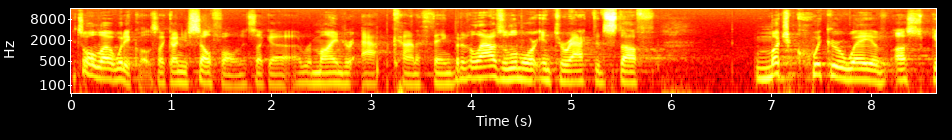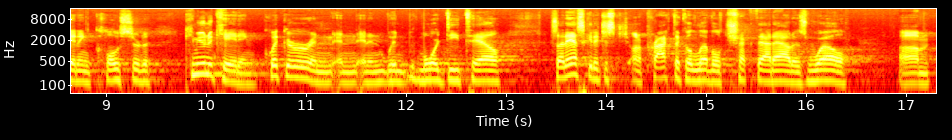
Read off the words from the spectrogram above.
it's all, uh, what do you call it? It's like on your cell phone. It's like a, a reminder app kind of thing. But it allows a little more interactive stuff. Much quicker way of us getting closer to communicating, quicker and, and, and with more detail. So I'd ask you to just, on a practical level, check that out as well. Um,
